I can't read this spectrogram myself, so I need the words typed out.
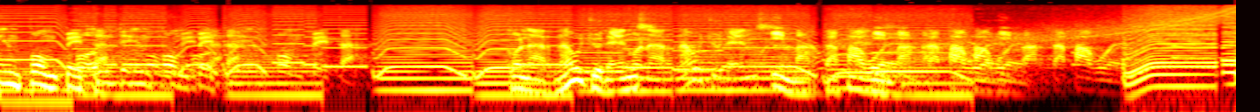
en Pompeta. Ponte en Pompeta. Con Arnau Llorens, con Arnau Llorens y Marta Power. Y Marta Power. Y Marta Power.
